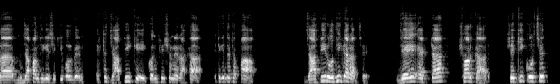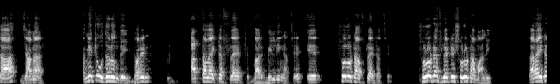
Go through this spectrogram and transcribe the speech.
বা জাপান থেকে এসে কি বলবেন, একটা জাতিকে কনফিউশনে রাখা, এটা কিন্তু একটা পাপ। জাতির অধিকার আছে যে একটা সরকার সে কি করছে তা জানার। আমি একটা উদাহরণ দিই, ধরেন আটতলা একটা ফ্ল্যাট বা বিল্ডিং আছে, এর ষোলোটা ফ্ল্যাট আছে। ষোলোটা ফ্ল্যাটের ষোলোটা মালিক। তারা এটা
